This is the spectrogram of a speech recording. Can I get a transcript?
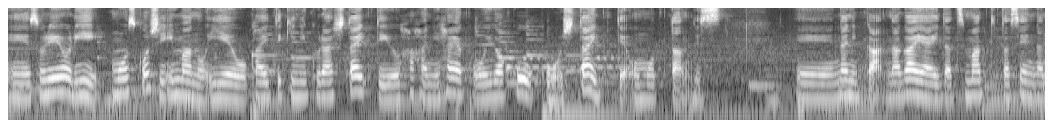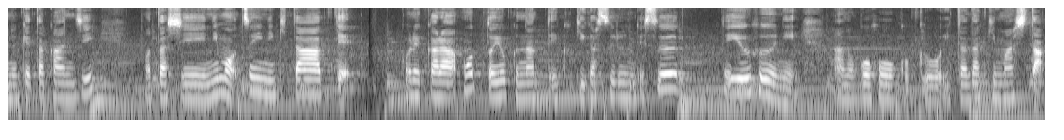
えー、それよりもう少し今の家を快適に暮らしたいっていう母に早くお岩高校をしたいって思ったんです、えー、何か長い間詰まってた線が抜けた感じ私にもついに来たってこれからもっと良くなっていく気がするんですっていうふうにあのご報告をいただきました。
